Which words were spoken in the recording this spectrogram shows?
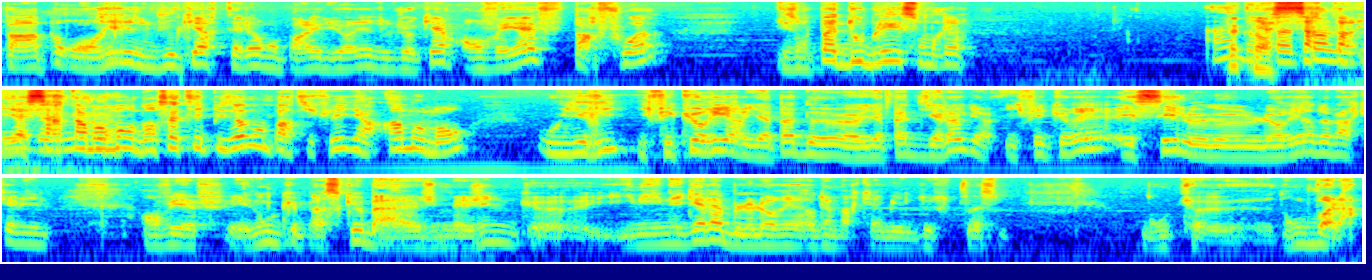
par rapport au rire du Joker, tout à l'heure on parlait du rire du Joker, en VF, parfois, ils n'ont pas doublé son rire. Ah, il y a certains, il y a certains moments, dans cet épisode en particulier, il y a un moment où il rit, il fait que rire, il n'y a, pas de, il y a pas de dialogue, il fait que rire, et c'est le, rire de Marc Hamill en VF. Et donc, parce que bah, j'imagine qu'il est inégalable le rire de Marc Hamill de toute façon. Donc, euh, donc voilà,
